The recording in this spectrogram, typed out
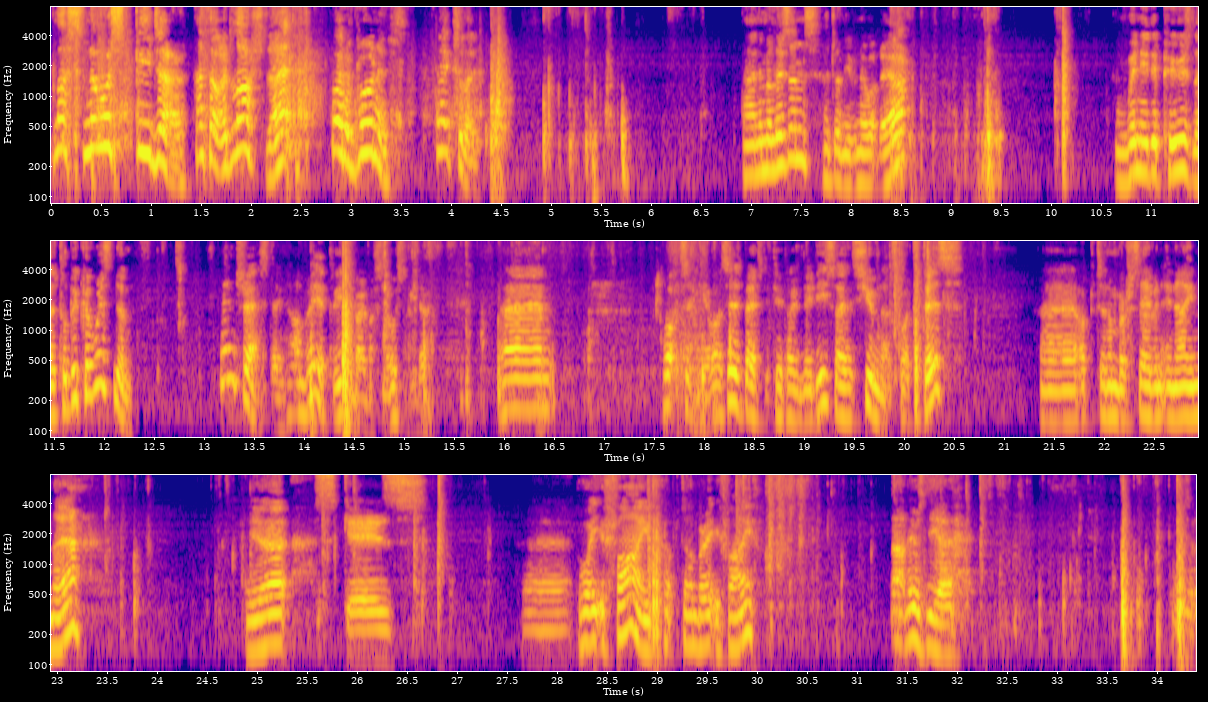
My snow speeder. I thought I'd lost that. What a bonus! Excellent. animalisms. I don't even know what they are. And Winnie the Pooh's Little Book of Wisdom. Interesting. I'm very pleased about my snow speeder. Um, what's it here? Well, it says best of 2000 AD, so I assume that's what it is. Uh, up to number 79 there. Yeah, Skizz. Uh, oh, 85, up to number 85. Ah, there's the. Uh,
